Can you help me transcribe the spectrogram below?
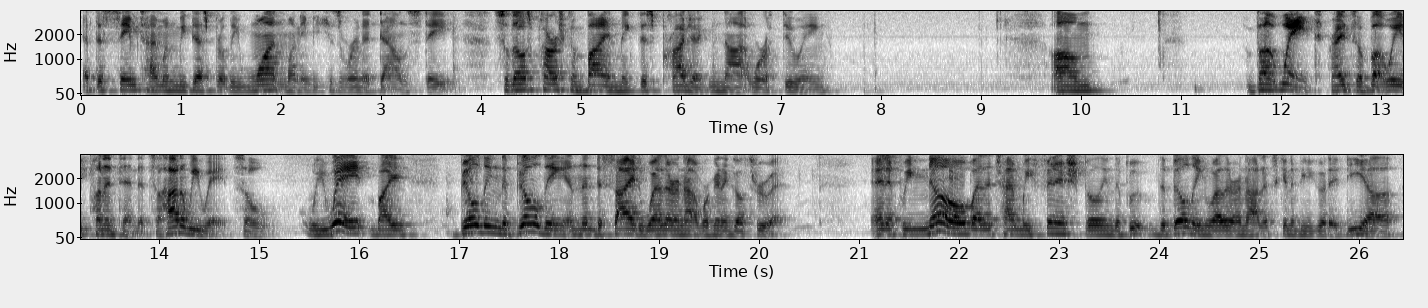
at the same time when we desperately want money because we're in a down state. So those powers combined make this project not worth doing. Um, but wait, right? So, but wait, pun intended. So, how do we wait? So, we wait by building the building and then decide whether or not we're going to go through it. And if we know by the time we finish building the the building whether or not it's going to be a good idea,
